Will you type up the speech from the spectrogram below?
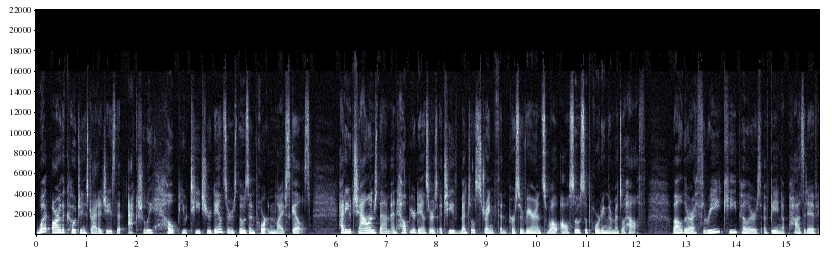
What are the coaching strategies that actually help you teach your dancers those important life skills? How do you challenge them and help your dancers achieve mental strength and perseverance while also supporting their mental health? Well, there are three key pillars of being a positive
